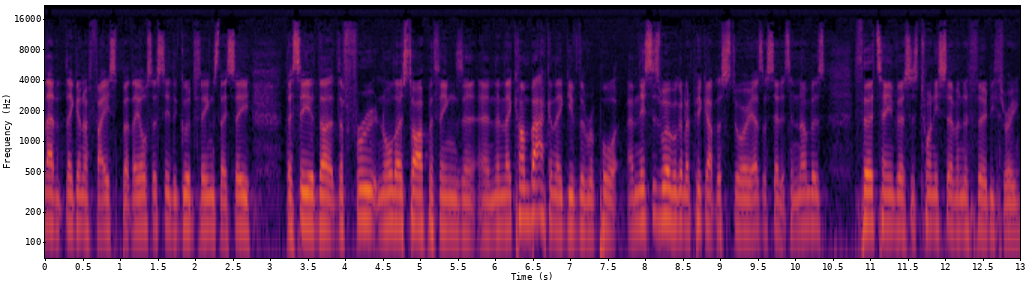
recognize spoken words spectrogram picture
that they're going to face, but they also see the good things. They see they see the, the fruit and all those type of things, and, and then they come back and they give the report. And this is where we're going to pick up the story. As I said, it's in Numbers 13, verses 27 to 33.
